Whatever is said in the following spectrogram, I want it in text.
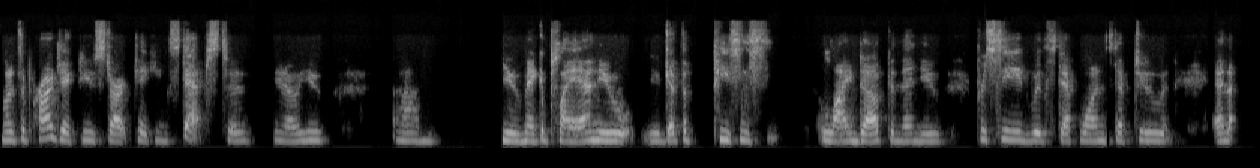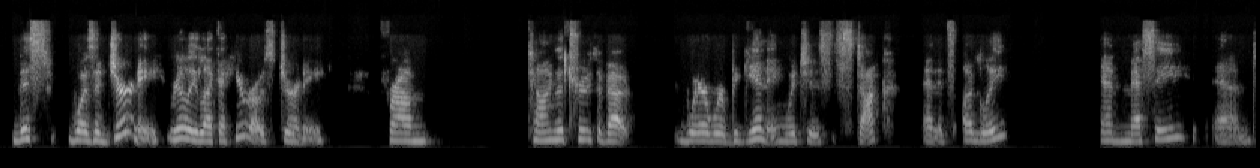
when it's a project, you start taking steps to, you know, you um, you make a plan, you you get the pieces lined up, and then you proceed with step one, step two, and this was a journey, really like a hero's journey, from telling the truth about where we're beginning, which is stuck and it's ugly and messy and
